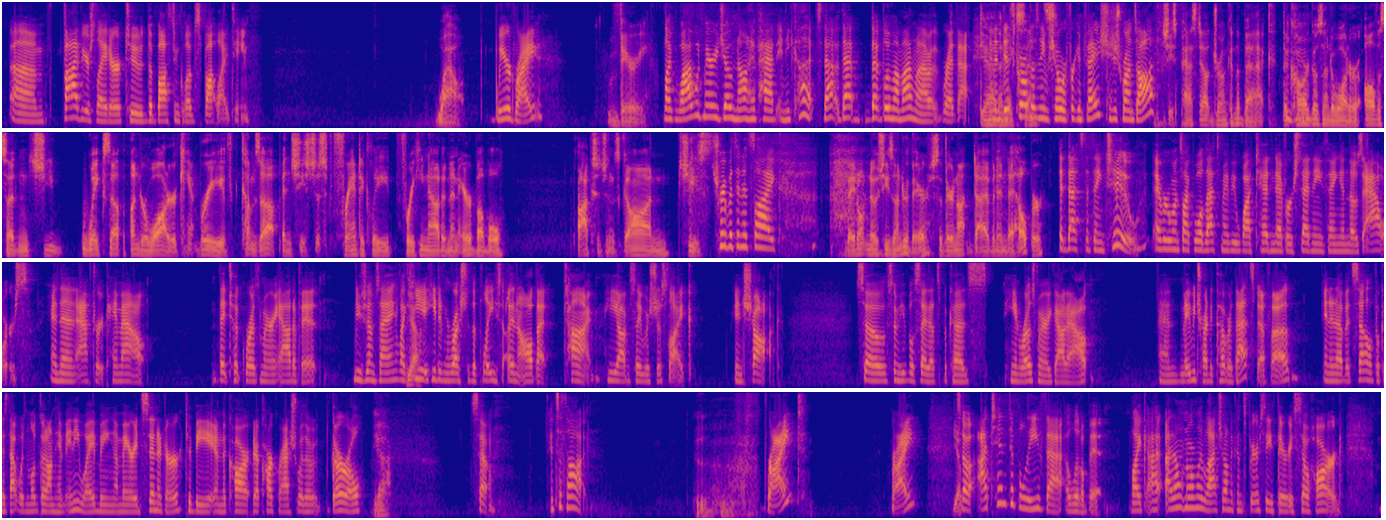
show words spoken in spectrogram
um, five years later to the Boston Globe Spotlight team. Wow. Weird, right? Very. Like, why would Mary Jo not have had any cuts? That that that blew my mind when I read that. Yeah, and then that this makes girl doesn't even sense. show her freaking face. She just runs off. She's passed out drunk in the back. The Mm-hmm. car goes underwater. All of a sudden, she wakes up underwater, can't breathe, comes up, and she's just frantically freaking out in an air bubble. Oxygen's gone. She's. True, but then it's like They don't know she's under there, so they're not diving in to help her. that's the thing too. Everyone's like, well, that's maybe why Ted never said anything in those hours. And then after it came out, they took Rosemary out of it. Do you see what I'm saying? Like Yeah. he he didn't rush to the police in all that time. He obviously was just like in shock. So some people say that's because he and Rosemary got out and maybe tried to cover that stuff up in and of itself because that wouldn't look good on him anyway, being a married senator to be in the car in a car crash with a girl. Yeah. So, it's a thought. Right? Right? Yep. So, I tend to believe that a little bit. Like, I, I don't normally latch on to conspiracy theories so hard,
